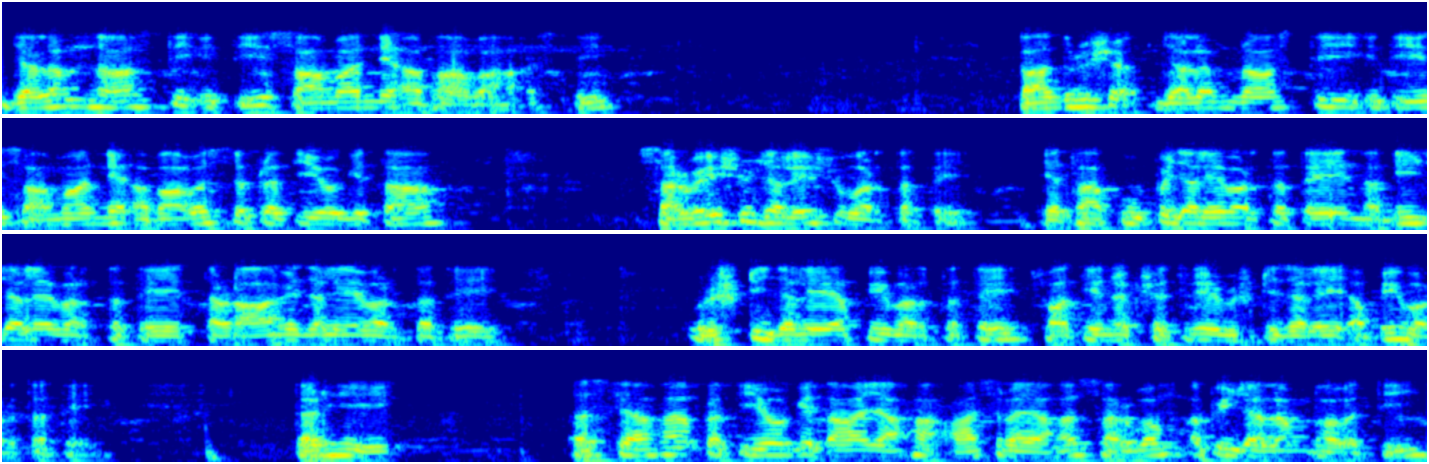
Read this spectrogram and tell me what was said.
जलं नास्ति इति सामान्य अभावः अस्ति। तादृशजलं नास्ति इति सामान्य अभावस्य प्रतियोगिता सर्वेषु जलेषु वर्तते। यथा कूपजले वर्तते, नदीजले वर्तते, तडागजले वर्तते, वृष्टिजले अपि वर्तते स्वातिनक्षत्रीयवृष्टिजले अपि वर्तते। तर्हि तस्याः प्रतियोगितायाः आश्रयः सर्वम् अपि जलं भवति।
